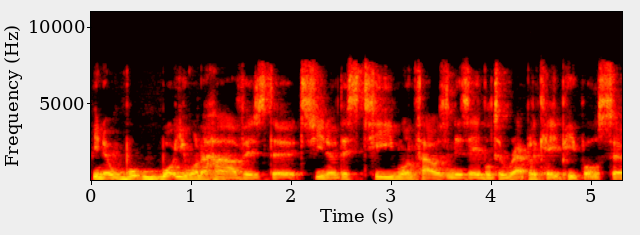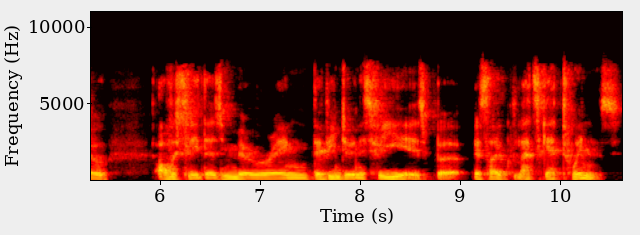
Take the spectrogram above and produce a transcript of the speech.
you know w- what you want to have is that you know this T one thousand is able to replicate people, so obviously there's mirroring. They've been doing this for years, but it's like let's get twins.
